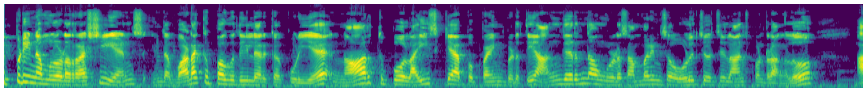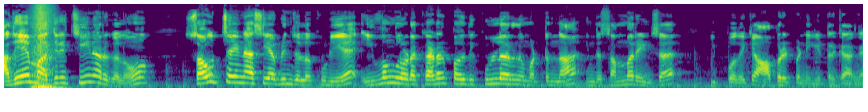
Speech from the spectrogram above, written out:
எப்படி நம்மளோட ரஷ்யன்ஸ் இந்த வடக்கு பகுதியில் இருக்கக்கூடிய நார்த் போல் ஐஸ் கேப்பை பயன்படுத்தி அங்கேருந்து அவங்களோட சம்மரின்ஸை ஒழிச்சு வச்சு லான்ச் பண்ணுறாங்களோ அதே மாதிரி சீனர்களும் சவுத் சைனா சி அப்படின்னு சொல்லக்கூடிய இவங்களோட கடற்பகுதிக்குள்ளே இருந்து மட்டும்தான் இந்த சம்மரின்ஸை இப்போதைக்கு ஆப்ரேட் பண்ணிக்கிட்டு இருக்காங்க.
